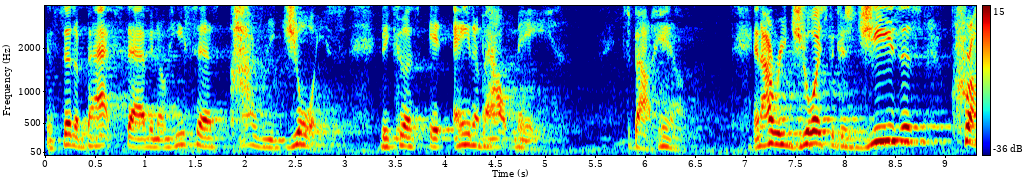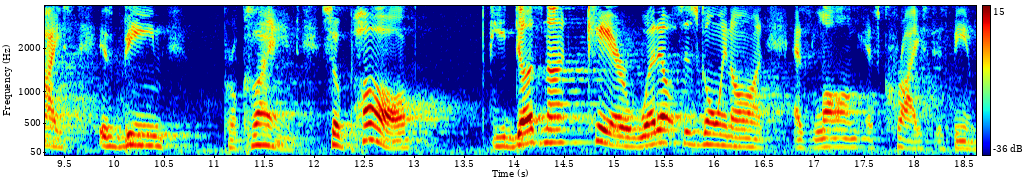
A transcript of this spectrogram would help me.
instead of backstabbing them, he says, I rejoice because it ain't about me, it's about him. And I rejoice because Jesus Christ is being proclaimed. So, Paul he does not care what else is going on as long as Christ is being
